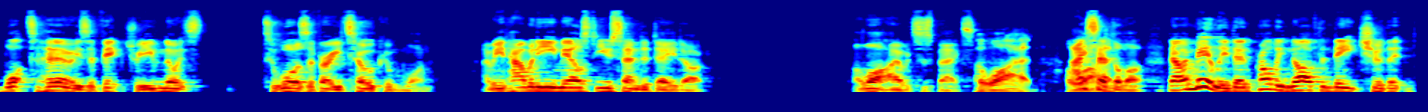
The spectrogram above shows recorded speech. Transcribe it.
what to her is a victory, even though it's to us a very token one. I mean, how many emails do you send a day, Doc? A lot, I would suspect. A lot. A I lot. said a lot. Now, admittedly, they're probably not of the nature that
